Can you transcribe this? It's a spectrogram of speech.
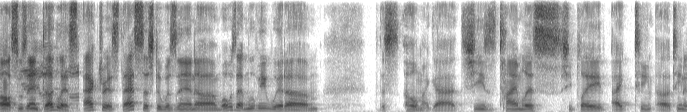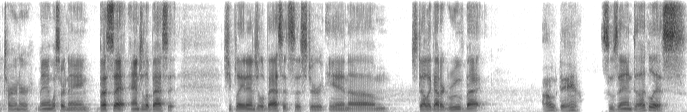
Oh, Suzanne Douglas, actress. That sister was in um, what was that movie with um, this? Oh my God, she's timeless. She played Ike T- uh, Tina Turner. Man, what's her name? Bassett, Angela Bassett. She played Angela Bassett's sister in um, Stella Got Her Groove Back. Oh damn. Suzanne Douglas.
